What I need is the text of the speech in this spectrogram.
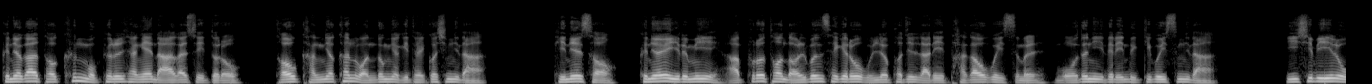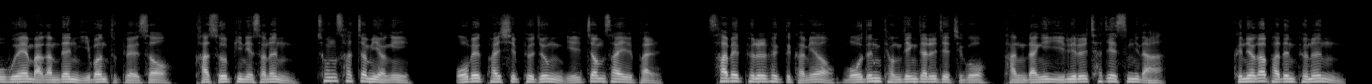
그녀가 더 큰 목표를 향해 나아갈 수 있도록 더욱 강력한 원동력이 될 것입니다. 빈에서 그녀의 이름이 앞으로 더 넓은 세계로 울려 퍼질 날이 다가오고 있음을 모든 이들이 느끼고 있습니다. 22일 오후에 마감된 이번 투표에서 가수 빈에서는 총 4.20이 580표 중 1.418, 400표를 획득하며 모든 경쟁자를 제치고 당당히 1위를 차지했습니다. 그녀가 받은 표는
